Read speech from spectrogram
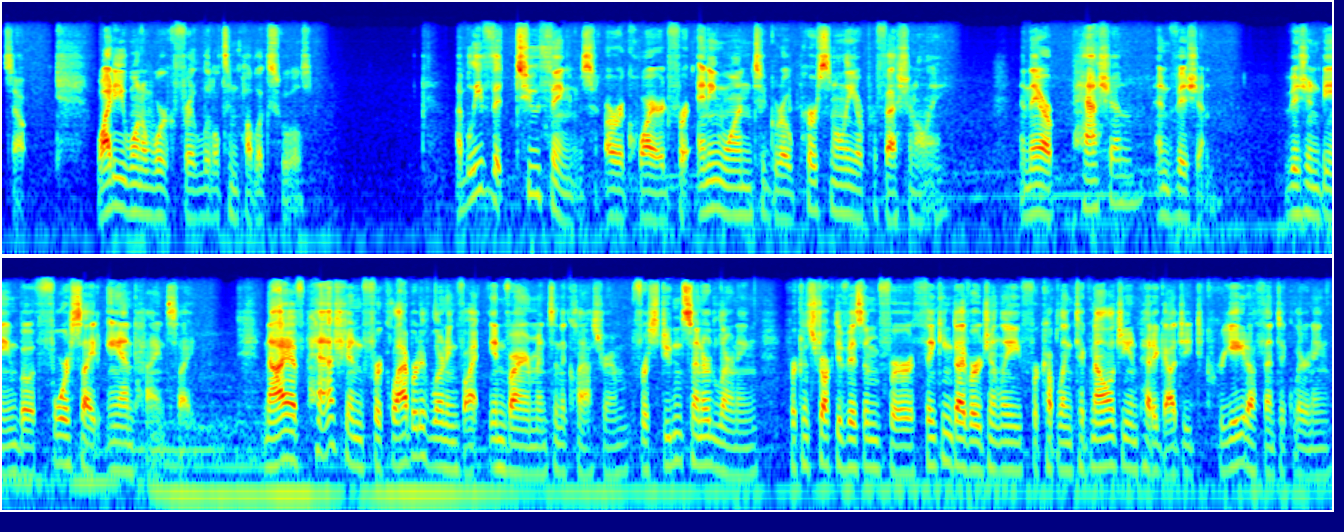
So, why do you want to work for Littleton Public Schools? I believe that two things are required for anyone to grow personally or professionally, and they are passion and vision. Vision being both foresight and hindsight. Now, I have passion for collaborative learning vi- environments in the classroom, for student centered learning, for constructivism, for thinking divergently, for coupling technology and pedagogy to create authentic learning.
